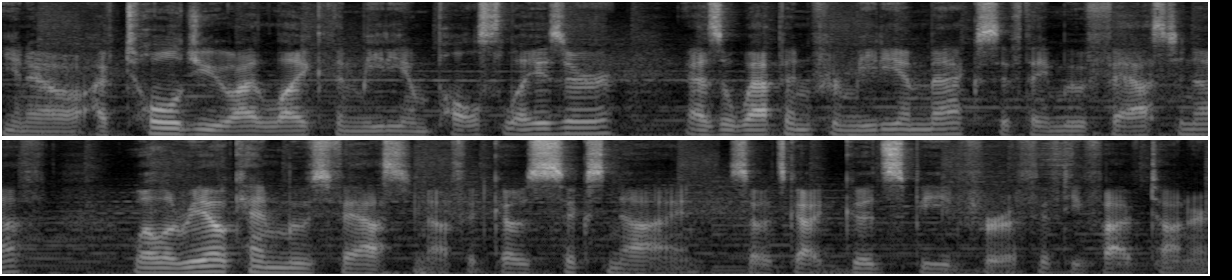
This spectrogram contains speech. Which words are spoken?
You know, I've told you I like the medium pulse laser as a weapon for medium mechs if they move fast enough. Well, a Ryoken moves fast enough. It goes 6'9, so it's got good speed for a 55 tonner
